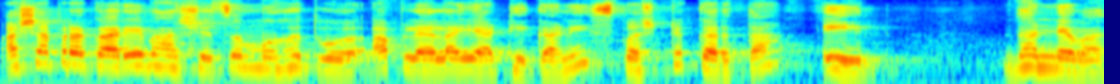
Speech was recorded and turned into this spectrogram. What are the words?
अशा प्रकारे भाषेचं महत्त्व आपल्याला या ठिकाणी स्पष्ट करता येईल. धन्यवाद.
